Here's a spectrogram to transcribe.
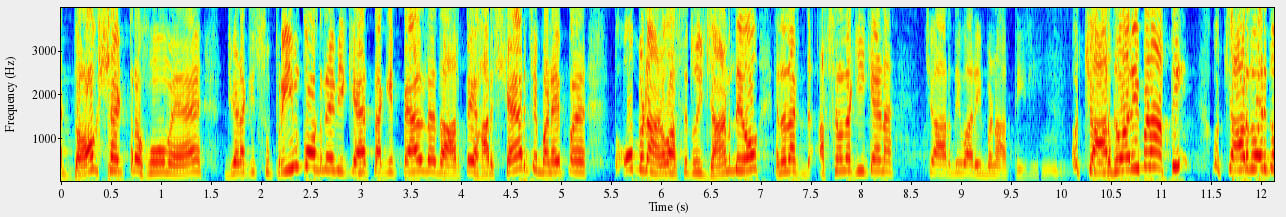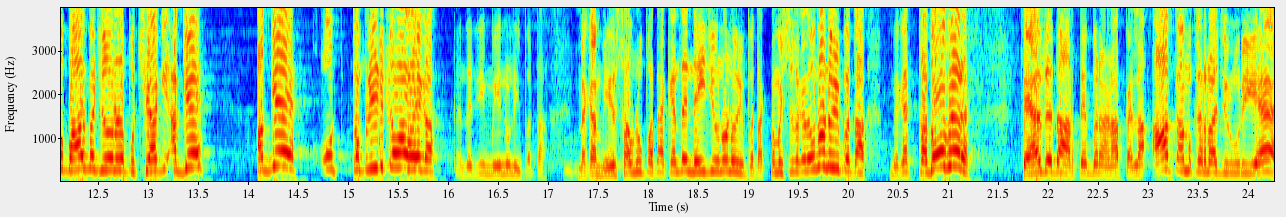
ਡੌਗ ਸ਼ੈਲਟਰ ਹੋਮ ਹੈ, ਜਿਹੜਾ ਕਿ ਸੁਪਰੀਮ ਕੋਰਟ ਨੇ ਵੀ ਕਹਿ ਦਿੱਤਾ ਕਿ ਪਹਿਲ ਦੇ ਆਧਾਰ ਤੇ ਹਰ ਸ਼ਹਿਰ 'ਚ ਬਣੇ ਪ- ਉਹ ਬਣਾਉਣ ਵਾਸਤੇ ਤੁਸੀਂ ਜਾਣਦੇ ਹੋ, ਇਹਨਾਂ ਦਾ ਅਫਸਰਾਂ ਦਾ ਕੀ ਕਹਿਣਾ? ਚਾਰ ਦੀਵਾਰੀ ਬਣਾਤੀ ਜੀ। ਉਹ ਚਾਰ ਦੀਵਾਰੀ ਬਣਾਤੀ, ਉਹ ਚਾਰ ਦੀਵਾਰੀ ਤੋਂ ਬਾਅਦ ਮੈਂ ਜਦੋਂ ਉਹਨਾਂ ਨੂੰ ਪੁੱਛਿਆ ਕਿ ਅੱਗੇ ਅੱਗੇ ਉਹ ਕੰਪਲੀਟ ਕਦੋਂ ਹੋਏਗਾ? ਕਹਿੰਦੇ ਜੀ, ਮੈਨੂੰ ਨਹੀਂ ਪਤਾ। ਮੈਂ ਕਿਹਾ ਮੇਅਰ ਸਾਹਿਬ ਨੂੰ ਪਤਾ? ਕਹਿੰਦੇ, ਨਹੀਂ ਜੀ, ਉਹਨਾਂ ਨੂੰ ਨਹੀਂ ਪਤਾ। ਕਮਿਸ਼ਨਰ ਕਹਿੰਦੇ, ਉਹਨਾਂ ਨੂੰ ਵੀ ਪਤਾ। ਮੈਂ ਕਿਹਾ, ਕਦੋਂ ਫਿਰ? ਪਹਿਲ ਦੇ ਆਧਾਰ ਤੇ ਬਣਾਉਣਾ। ਪਹਿਲਾਂ ਆਹ ਕੰਮ ਕਰਨਾ ਜ਼ਰੂਰੀ ਹੈ।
